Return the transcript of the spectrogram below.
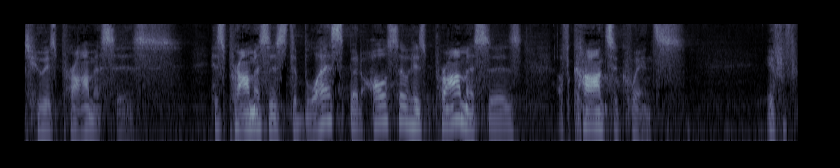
to his promises. His promises to bless, but also his promises of consequence if,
